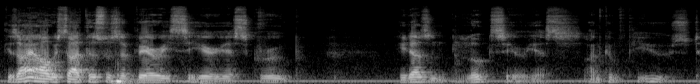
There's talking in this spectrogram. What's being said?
Because I always thought this was a very serious group. He doesn't look serious. I'm confused.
